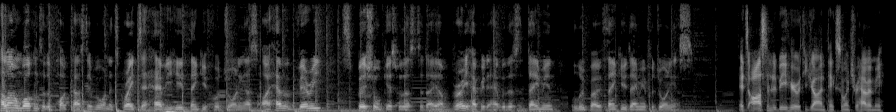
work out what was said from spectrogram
Hello and welcome to the podcast, everyone. It's great to have you here. Thank you for joining us. I have a very special guest with us today. I'm very happy to have with us Damion Lupo. Thank you, Damion, for joining us. It's awesome to be here with you, John. Thanks so much for having me.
